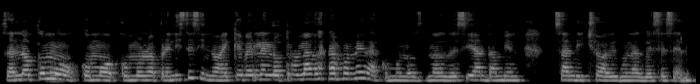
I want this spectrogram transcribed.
O sea, no como, como, como lo aprendiste, sino hay que verle el otro lado a la moneda, como nos, nos decían también, se han dicho algunas veces en,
